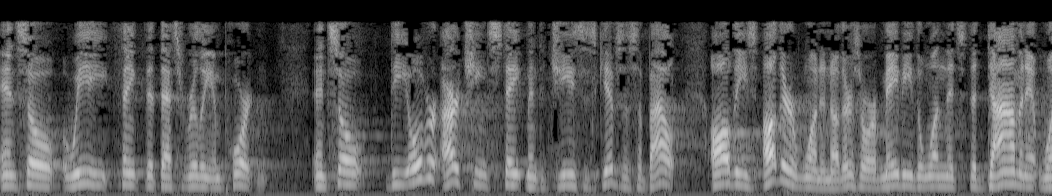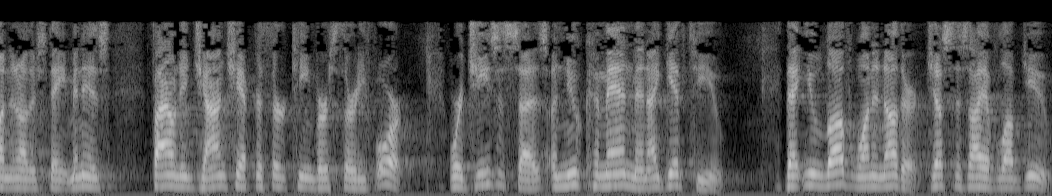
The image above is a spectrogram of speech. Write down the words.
And so we think that that's really important. And so the overarching statement that Jesus gives us about all these other one another's, or maybe the one that's the dominant one another statement, is found in John chapter 13, verse 34, where Jesus says, A new commandment I give to you, that you love one another, just as I have loved you.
